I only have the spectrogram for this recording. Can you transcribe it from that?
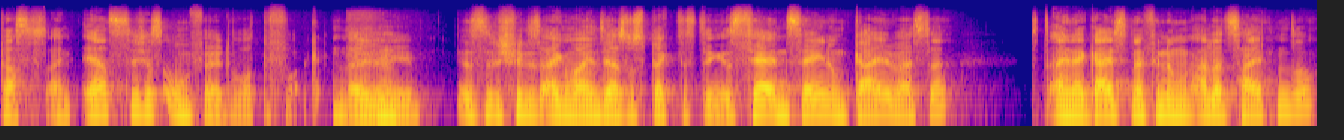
das ist ein ärztliches Umfeld, what the fuck. Irgendwie Es- Ich finde es allgemein ein sehr suspektes Ding. Ist sehr insane und geil, weißt du? Ist eine der geilsten Erfindungen aller Zeiten so.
